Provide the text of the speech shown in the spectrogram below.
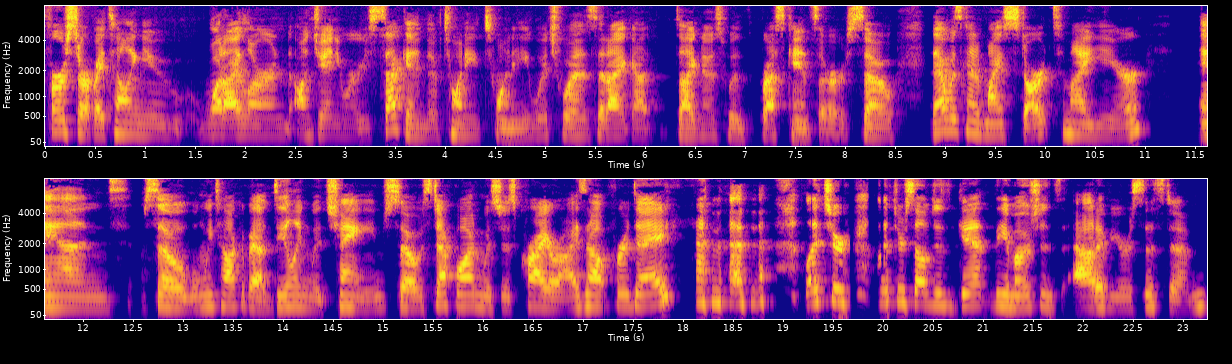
first start by telling you what I learned on January 2nd of 2020, which was that I got diagnosed with breast cancer. So that was kind of my start to my year. And so when we talk about dealing with change, so step one was just cry your eyes out for a day and then let your let yourself just get the emotions out of your system.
